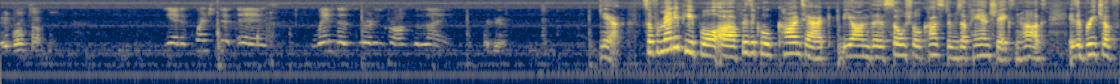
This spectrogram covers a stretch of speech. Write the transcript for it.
It broke up. Yeah, the question is, when does flirting cross the line? Again. Yeah. So for many people, uh, physical contact beyond the social customs of handshakes and hugs is a breach of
